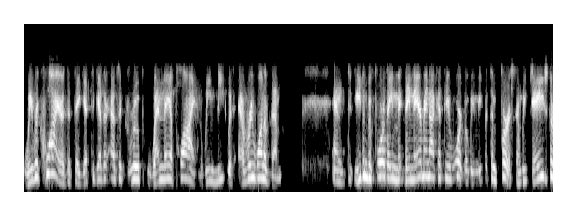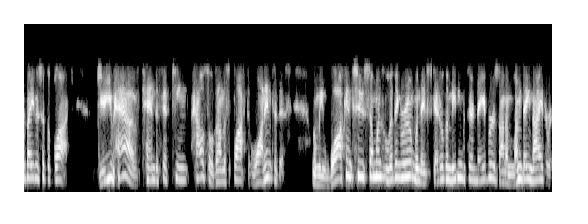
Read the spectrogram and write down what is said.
we require that they get together as a group when they apply and we meet with every one of them. And even before they may, they may or may not get the award, but we meet with them first and we gauge the readiness of the block. Do you have 10 to 15 households on this block that want into this? When we walk into someone's living room, when they've scheduled a meeting with their neighbors on a Monday night or a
